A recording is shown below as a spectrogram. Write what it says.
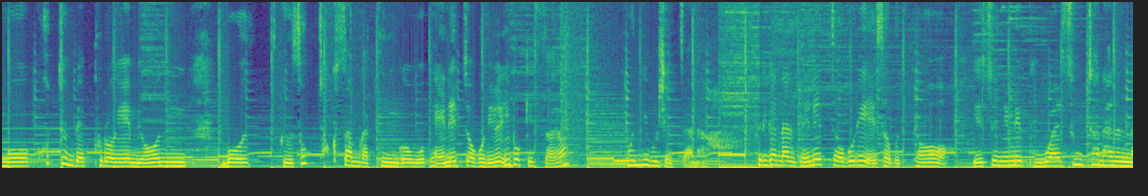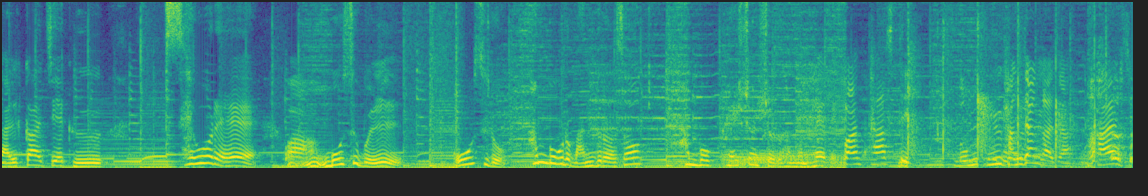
뭐 코튼 100%의 면 뭐 그 속적삼 같은 거 뭐 베넷 저고리를 입었겠어요? 못 입으셨잖아. 그러니까 난 베넷 저고리에서부터 예수님이 부활 승천하는 날까지의 그 세월의 와. 모습을 옷으로 한복으로 만들어서 한복 패션쇼를 한번 해야 돼. 판타스틱. 너무 당장 가자. 가야지.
